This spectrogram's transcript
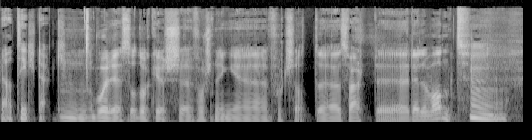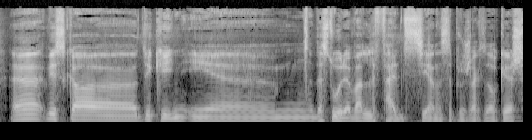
bra tiltak. Mm, Vår og deres eh, forskning er fortsatt uh, svært uh, relevant. Mm. Vi skal dykke inn i det store velferdstjenesteprosjektet deres,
